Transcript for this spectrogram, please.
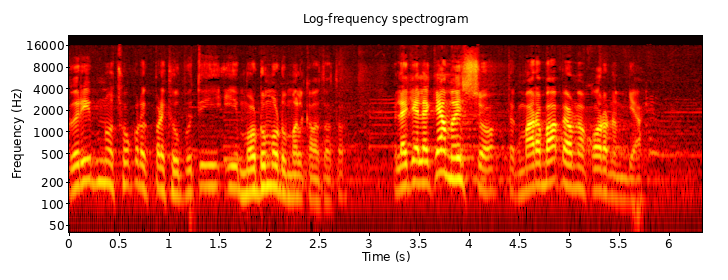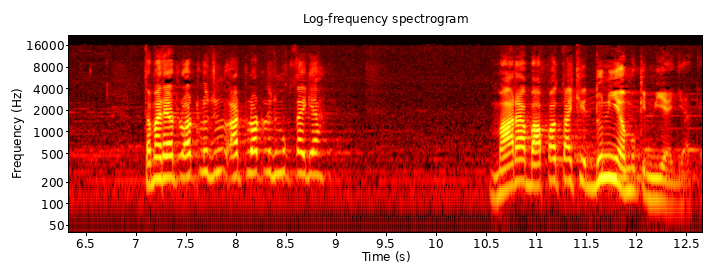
ગરીબનો છોકરો એક પડખે ઉભું એ મોઢું મોઢું મલકાવતો હતો. એટલે કે એટલે કેમ હસશો તો મારા બાપે હમણાં કોરોનામાં ગયા. તમારે આટલું આટલું જ, આટલું આટલું જ મૂકતા ગયા? મારા બાપા તો આખી દુનિયા મૂકીને વ્યા ગયા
